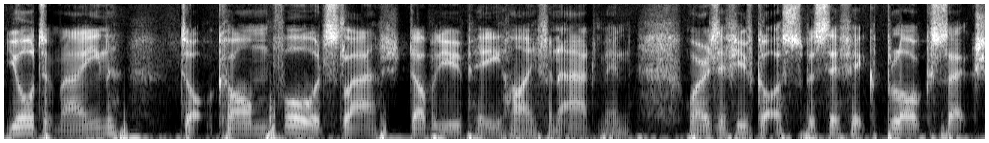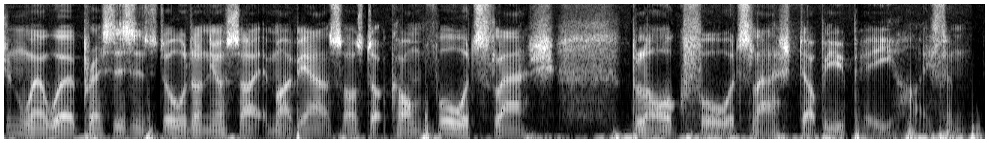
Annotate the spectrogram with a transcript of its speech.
your domain.com forward slash WP hyphen admin. Whereas if you've got a specific blog section where WordPress is installed on your site, it might be outsoz.com forward slash blog forward slash WP hyphen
